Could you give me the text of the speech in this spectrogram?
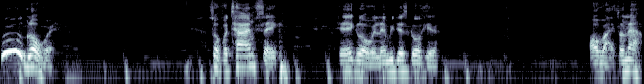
Woo, glory. So for time's sake, hey, glory, let me just go here. All right, so now,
